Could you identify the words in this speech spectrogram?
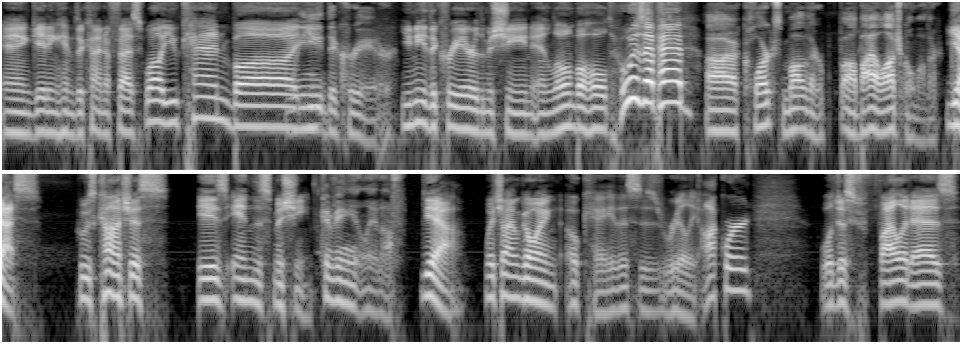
and getting him to kind of fess. Well, you can, but We you, need the creator. you need the creator of the machine. And lo and behold, who is that Pat? Uh, Clark's mother, uh, biological mother, Yes, who's conscious is in this machine. conveniently enough. Yeah, which I'm going, okay, this is really awkward. We'll just file it as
